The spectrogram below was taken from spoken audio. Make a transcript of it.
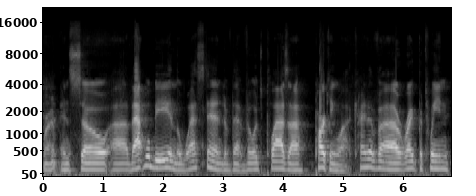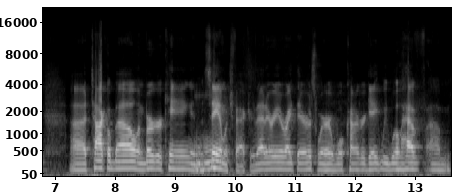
Right. And so uh, that will be in the west end of that Village Plaza parking lot, kind of uh, right between. Uh, Taco Bell and Burger King and Sandwich Factory. That area right there is where we'll congregate. We will have um,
